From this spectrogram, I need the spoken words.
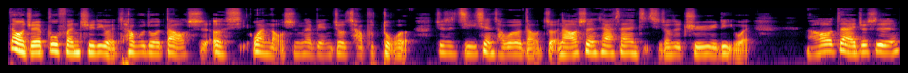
但我觉得不分区立委差不多到十二席，万老师那边就差不多了，就是极限差不多到这。然后剩下三十几席都是区域立委。然后再就是。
